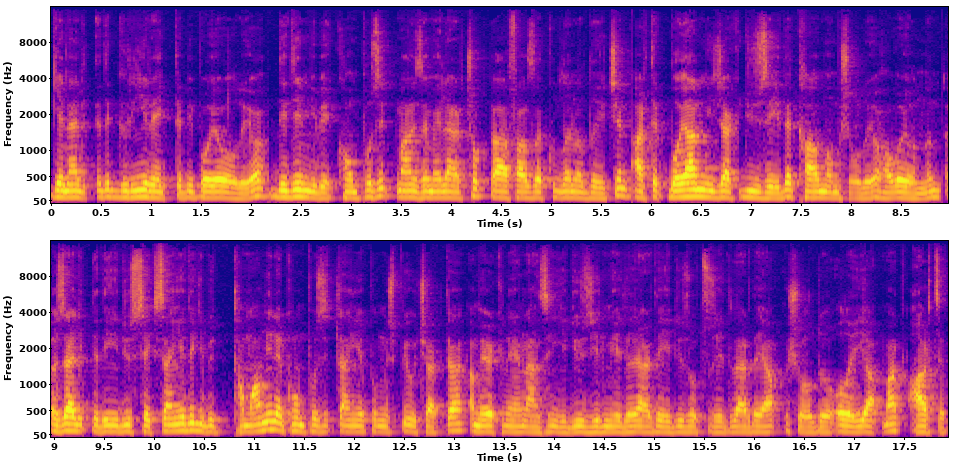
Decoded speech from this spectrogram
genellikle de gri renkte bir boya oluyor. Dediğim gibi kompozit malzemeler çok daha fazla kullanıldığı için artık boyanmayacak yüzeyi kalmamış oluyor hava yolunun. Özellikle de 787 gibi tamamıyla kompozitten yapılmış bir uçakta American Airlines'in 727'lerde 737'lerde yapmış olduğu olayı yapmak artık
